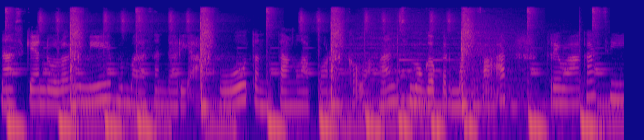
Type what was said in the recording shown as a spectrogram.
Nah, sekian dulu ini pembahasan dari aku tentang laporan keuangan. Semoga bermanfaat. Terima kasih.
